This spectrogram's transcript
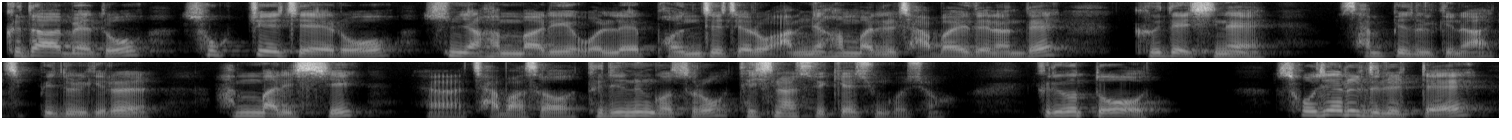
그 다음에도 속죄제로 순양 한 마리, 원래 번제제로 암양 한 마리를 잡아야 되는데 그 대신에 산비둘기나 집비둘기를 한 마리씩 아, 잡아서 드리는 것으로 대신할 수 있게 해준 거죠. 그리고 또 소제를 드릴 때, 어,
